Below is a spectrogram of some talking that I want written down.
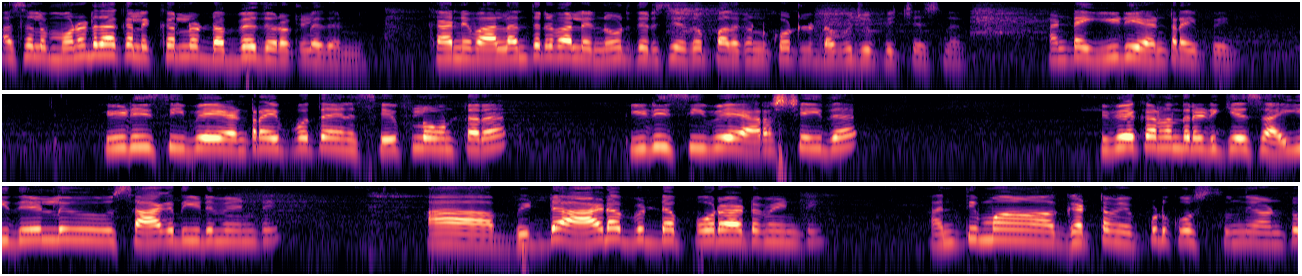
అసలు మొన్నటిదాకా లెక్కర్లో డబ్బే దొరకలేదండి. కానీ వాళ్ళంతటి వాళ్ళే నోరు తెరిచి ఏదో పదకొండు కోట్ల డబ్బు చూపించేసినారు. అంటే ఈడీ ఎంటర్ అయిపోయింది. ఈడీ సిబిఐ ఎంటర్ అయిపోతే ఆయన సేఫ్లో ఉంటారా? ఈడీ సిబిఐ అరెస్ట్ చేయదా? వివేకానంద రెడ్డి కేసు ఐదేళ్ళు సాగదీయడం ఏంటి? ఆ బిడ్డ ఆడబిడ్డ పోరాటం ఏంటి? అంతిమ ఘట్టం ఎప్పటికి వస్తుంది అంటూ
